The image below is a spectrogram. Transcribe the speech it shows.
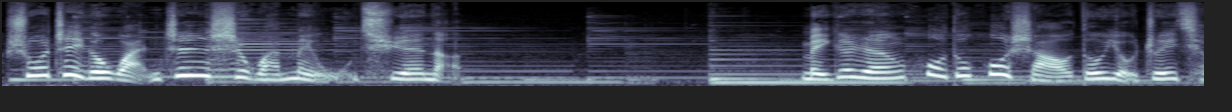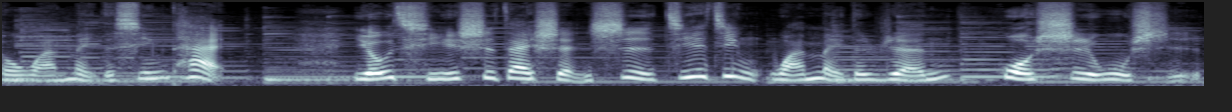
说这个碗真是完美无缺呢。”每个人或多或少都有追求完美的心态。尤其是在审视接近完美的人或事物时，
